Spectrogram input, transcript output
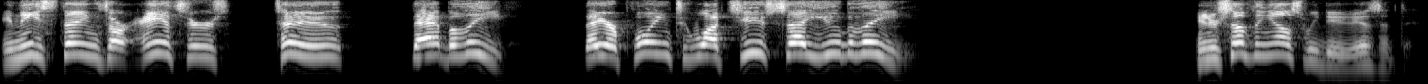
And these things are answers to that belief. They are pointing to what you say you believe. And there's something else we do, isn't there?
